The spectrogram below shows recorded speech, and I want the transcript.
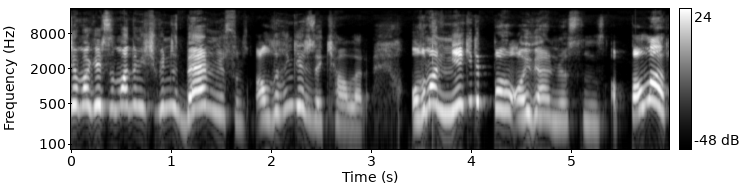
Acaba gerisi madem hiçbiriniz beğenmiyorsunuz. Allah'ın gerizekalıları. O zaman niye gidip bana oy vermiyorsunuz? Aptallar.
